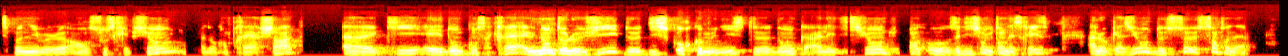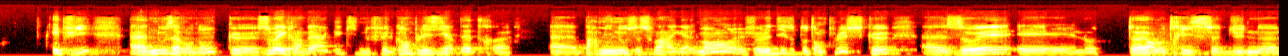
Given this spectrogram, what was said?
disponible en souscription, donc en préachat, euh, qui est donc consacré à une anthologie de discours communistes, donc à l'édition aux éditions du Temps des Cerises, à l'occasion de ce centenaire. Et puis, nous avons donc Zoé Grimberg, qui nous fait le grand plaisir d'être euh, parmi nous ce soir également. Je le dis d'autant plus que euh, Zoé est l'auteur, l'autrice d'une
